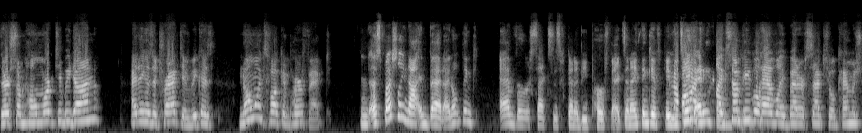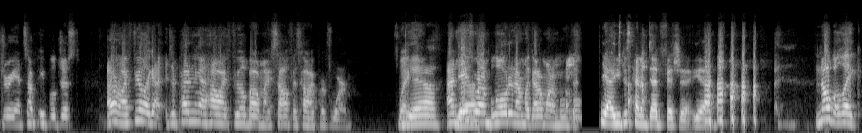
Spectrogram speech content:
there's some homework to be done, I think is attractive because no one's fucking perfect. Especially not in bed. I don't think ever sex is gonna be perfect. And I think if, if No, you take I- anything like some people have like better sexual chemistry, and some people just I don't know. I feel like I, depending on how I feel about myself is how I perform. Like yeah. on days yeah. where I'm bloated, I'm like I don't want to move it. Yeah, you just kind of dead fish it. Yeah. No, but like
